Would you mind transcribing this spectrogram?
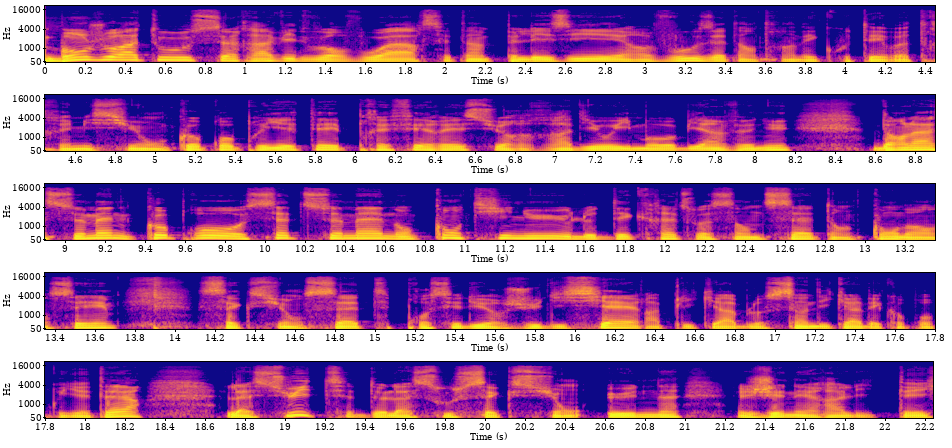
Bonjour à tous, ravi de vous revoir, c'est un plaisir. Vous êtes en train d'écouter votre émission copropriété préférée sur Radio Imo. Bienvenue dans la semaine copro. Cette semaine, on continue le décret 67 en condensé. Section 7, procédure judiciaire applicable au syndicat des copropriétaires. La suite de la sous-section 1, généralité.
